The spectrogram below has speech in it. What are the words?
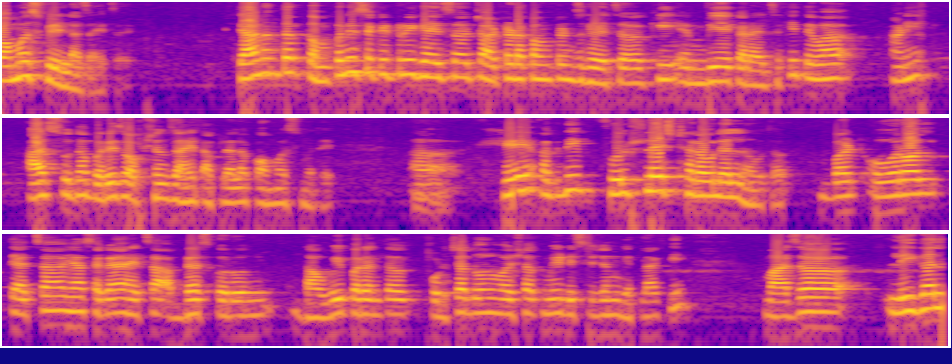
कॉमर्स फील्डला जायचं आहे त्यानंतर कंपनी सेक्रेटरी घ्यायचं चार्टर्ड अकाउंटंट्स घ्यायचं की एम बी ए करायचं की तेव्हा आणि आज सुद्धा बरेच ऑप्शन्स आहेत आपल्याला कॉमर्समध्ये हे अगदी फुल फ्लेश ठरवलेलं नव्हतं बट ओव्हरऑल त्याचा ह्या सगळ्या ह्याचा अभ्यास करून दहावीपर्यंत पुढच्या दोन वर्षात मी डिसिजन घेतला की माझं लिगल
